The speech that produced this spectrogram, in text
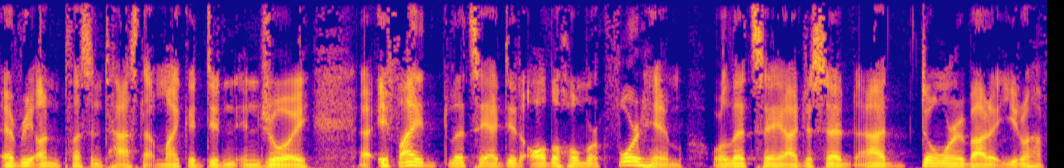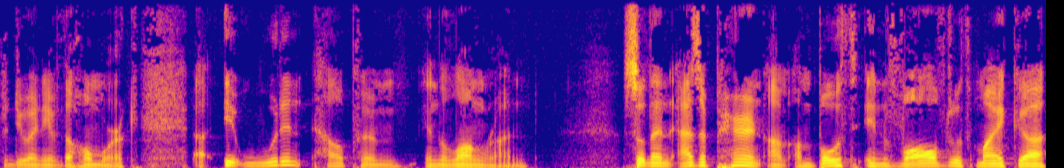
every unpleasant task that Micah didn't enjoy. Uh, if I, let's say I did all the homework for him, or let's say I just said, ah, don't worry about it, you don't have to do any of the homework, uh, it wouldn't help him in the long run. So then as a parent, I'm, I'm, both involved with Micah,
